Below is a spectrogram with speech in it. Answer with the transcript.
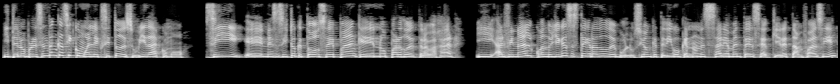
Y te lo presentan casi como el éxito de su vida, como, sí, eh, necesito que todos sepan que no paro de trabajar. Y al final, cuando llegas a este grado de evolución que te digo que no necesariamente se adquiere tan fácil,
